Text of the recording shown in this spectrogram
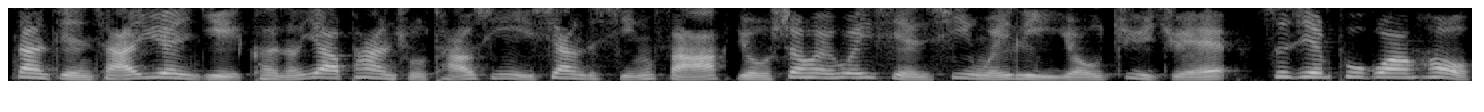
但检察院以可能要判处逃刑以上的刑罚，有社会危险。性为理由拒绝。事件曝光后，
